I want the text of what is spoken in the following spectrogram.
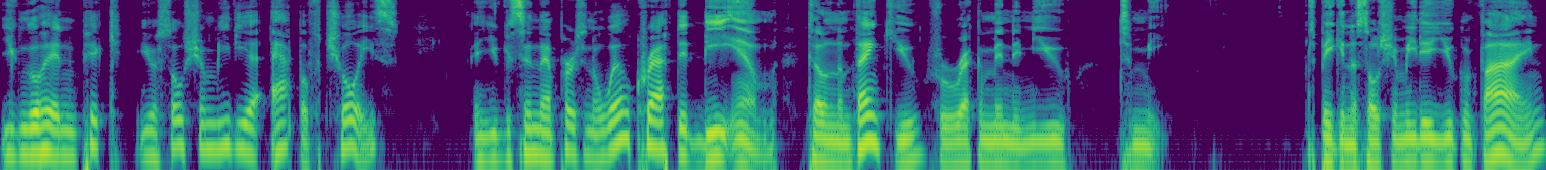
you can go ahead and pick your social media app of choice and you can send that person a well crafted DM telling them thank you for recommending you to me. Speaking of social media, you can find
